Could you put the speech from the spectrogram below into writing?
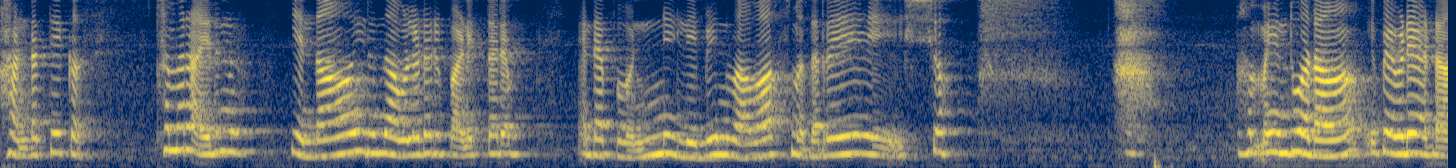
പണ്ടത്തെ കസ്റ്റമർ ആയിരുന്നു. എന്തായിരുന്നു അവളുടെ ഒരു പണിത്തരം? എന്റെ പൊന്നി ലിബിൻ വാവാസ് മദറേ ഷോ അമ്മ എന്തുവാടാ? ഇപ്പം എവിടെയാട്ടാ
